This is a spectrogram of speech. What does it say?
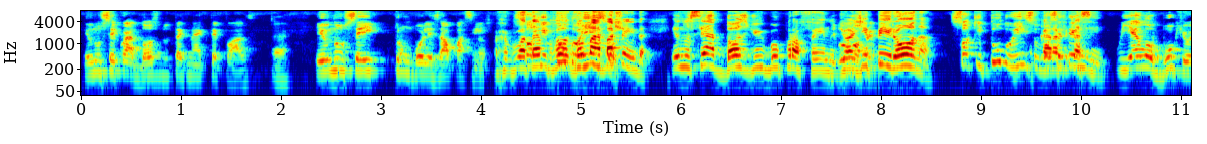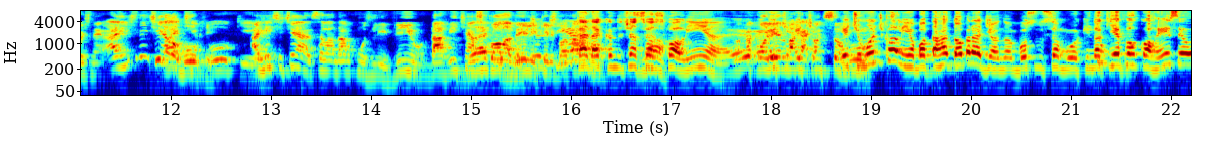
eu não sei qual é a dose do Tecnecteplase. É. Eu não sei trombolizar o paciente. Vou Só até que vou, tudo vou mais isso- baixo ainda. Eu não sei a dose de um ibuprofeno, de uma dipirona. Só que tudo isso O cara você fica tem um, assim. um yellow book hoje, né? A gente nem tinha yellow book. Whitebook, A gente tinha, sei lá, andava com os livrinhos, Davi tinha a Black escola book. dele Eu que ele tinha- botava. Cada canto tinha suas Não. colinhas. Eu, eu, colinha eu, do eu, de eu, Sambu. tinha um monte de colinha, eu botava dobradinha no bolso do Samu aqui. Então, Daqui ia pra ocorrência, eu.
